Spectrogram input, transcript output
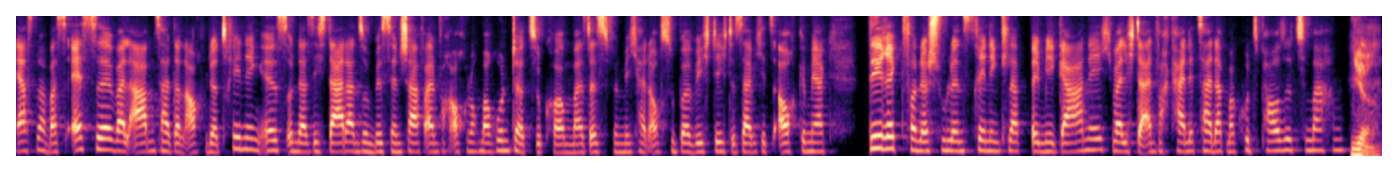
erstmal was esse, weil abends halt dann auch wieder Training ist und dass ich da dann so ein bisschen schaffe, einfach auch noch mal runterzukommen. Also das ist für mich halt auch super wichtig. Das habe ich jetzt auch gemerkt direkt von der Schule ins Training klappt bei mir gar nicht, weil ich da einfach keine Zeit habe, mal kurz Pause zu machen. Ja.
